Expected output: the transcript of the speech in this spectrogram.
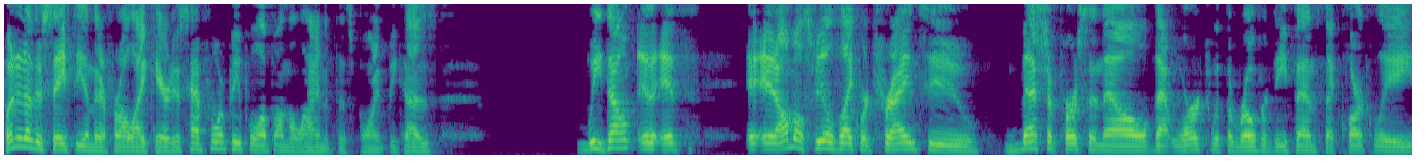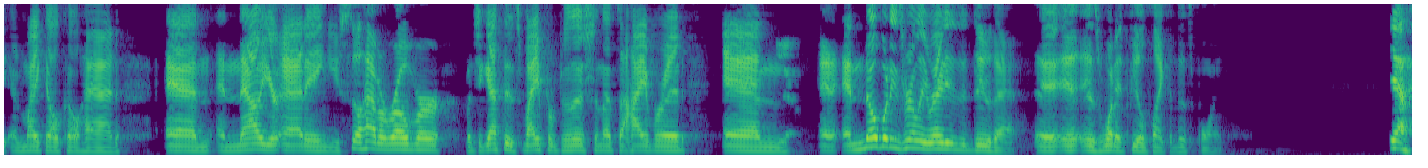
Put another safety in there for all I care. Just have four people up on the line at this point because we don't. It, it's it, it almost feels like we're trying to mesh a personnel that worked with the Rover defense that Clark Lea and Mike Elko had, and and now you're adding. You still have a Rover, but you got this Viper position that's a hybrid, and and, and nobody's really ready to do that. Is what it feels like at this point. Yeah,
